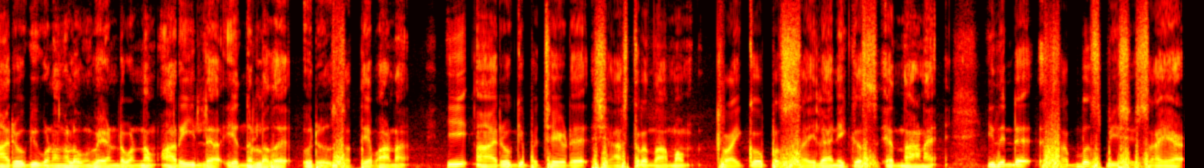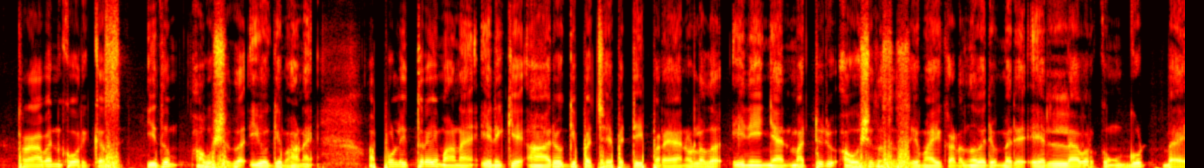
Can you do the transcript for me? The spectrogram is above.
ആരോഗ്യ ഗുണങ്ങളും വേണ്ടവണ്ണം അറിയില്ല എന്നുള്ളത് ഒരു സത്യമാണ്. ഈ ആരോഗ്യപ്പച്ചയുടെ ശാസ്ത്രനാമം ട്രൈക്കോപ്പസ് സൈലാനിക്കസ് എന്നാണ്. ഇതിന്റെ സബ് സ്പീഷീസായ ട്രാവൻ കോറിക്കസ് ഇതും ഔഷധ യോഗ്യമാണ് അപ്പോൾ ഇത്രയുമാണ് എനിക്ക് ആരോഗ്യ പച്ചയെ പറ്റി പറയാനുള്ളത്. ഇനി ഞാൻ മറ്റൊരു ഔഷധ സസ്യമായി കടന്നു വരും വരെ എല്ലാവർക്കും ഗുഡ് ബൈ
